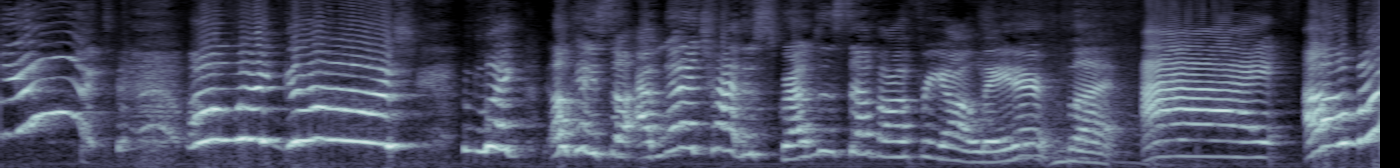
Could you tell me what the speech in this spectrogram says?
cute. Oh my gosh. Like, okay, so I'm going to try the scrubs and stuff on for y'all later, but I, oh my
